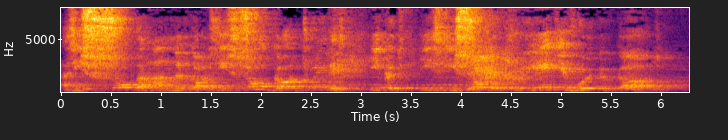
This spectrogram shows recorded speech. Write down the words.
as he saw the hand of God, as he saw God doing this, he could he, he saw the creative work of God,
